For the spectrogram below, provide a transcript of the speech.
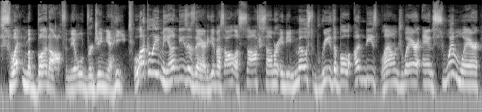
sweating my butt off in the old Virginia heat. Luckily, MeUndies is there to give us all a soft summer in the most breathable undies, loungewear, and swimwear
